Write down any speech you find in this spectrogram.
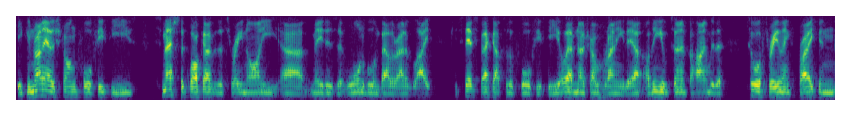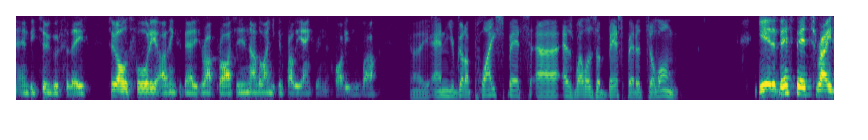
He can run out a strong 450. He's smashed the clock over the 390 uh, metres at Warrnambool and Ballarat of late. He steps back up to the 450. He'll have no trouble running it out. I think he'll turn for home with a two or three length break and, and be too good for these. Two dollars forty, I think, is about his right price. Another one you can probably anchor in the quaddies as well. Okay, and you've got a place bet uh, as well as a best bet at Geelong. Yeah, the best bet's race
